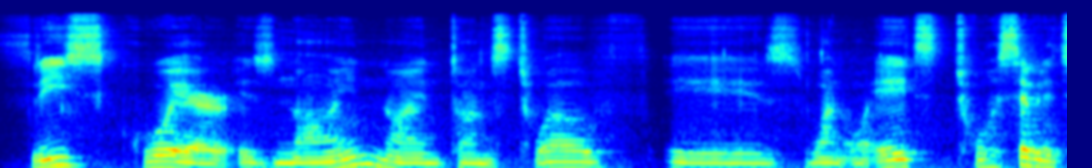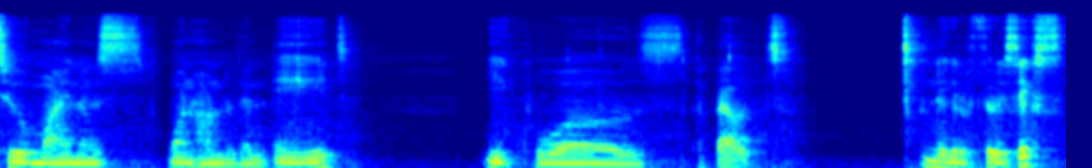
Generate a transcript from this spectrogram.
3 square is 9. 9 times 12 is 108. 72 minus 108 equals about negative 36.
